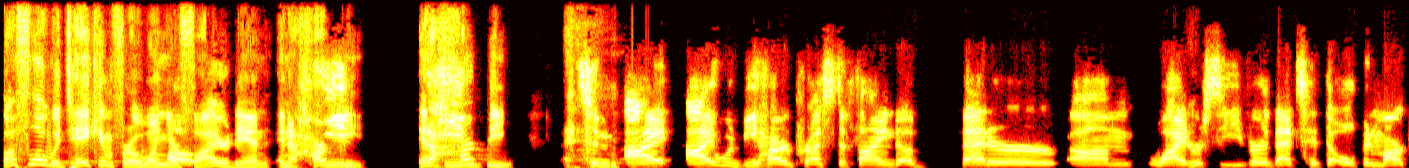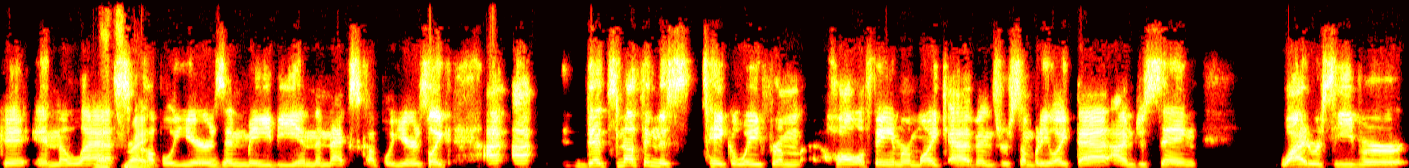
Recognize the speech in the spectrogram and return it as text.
Buffalo would take him for a one year oh, flyer, Dan, in a heartbeat. He, in a he, heartbeat. to I I would be hard pressed to find a better um, wide receiver that's hit the open market in the last right. couple years and maybe in the next couple years. Like I, I, that's nothing to take away from Hall of Famer Mike Evans or somebody like that. I'm just saying wide receiver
